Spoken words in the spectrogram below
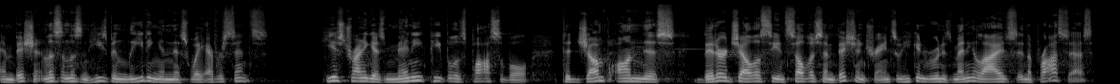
ambition. And listen, listen, he's been leading in this way ever since. He is trying to get as many people as possible to jump on this bitter jealousy and selfish ambition train so he can ruin as many lives in the process.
